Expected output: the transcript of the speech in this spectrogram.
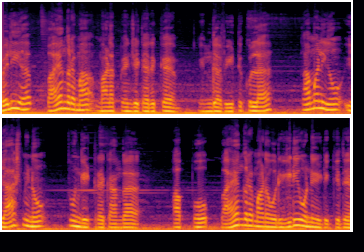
வெளியே பயங்கரமாக மழை பெஞ்சிட்டு இருக்கு. எங்கள் வீட்டுக்குள்ள கமலியும் யாஸ்மினும் தூங்கிட்டு இருக்காங்க. அப்போ பயங்கரமான ஒரு இடி ஒன்று இடிக்குது.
